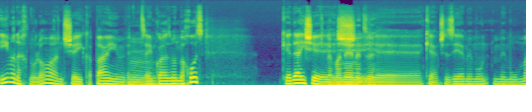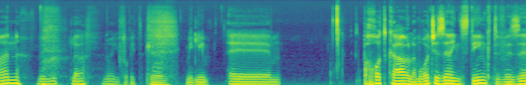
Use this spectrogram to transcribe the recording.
אם אנחנו לא אנשי כפיים ונמצאים mm. כל הזמן בחוץ, כדאי ש... למנן ש... את זה. כן, שזה יהיה ממומן, ממומן, ממ... לא, לא עברית. כן. מילים. פחות קר, למרות שזה האינסטינקט וזה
